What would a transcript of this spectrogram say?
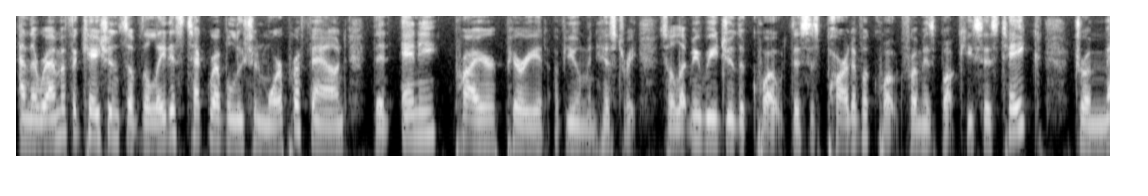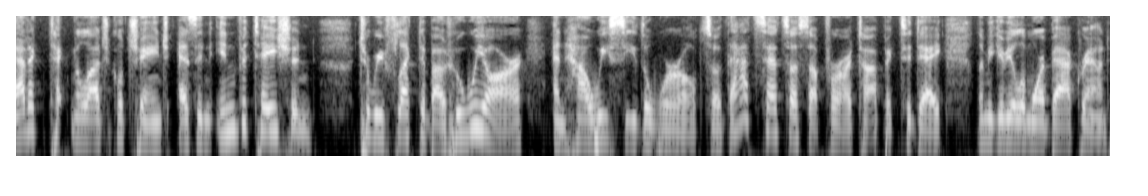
and the ramifications of the latest tech revolution more profound than any prior period of human history. So let me read you the quote. This is part of a quote from his book. He says, Take dramatic technological change as an invitation to reflect about who we are and how we see the world. So that sets us up for our topic today. Let me give you a little more background.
